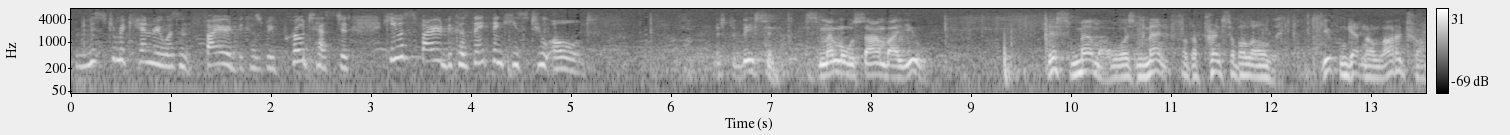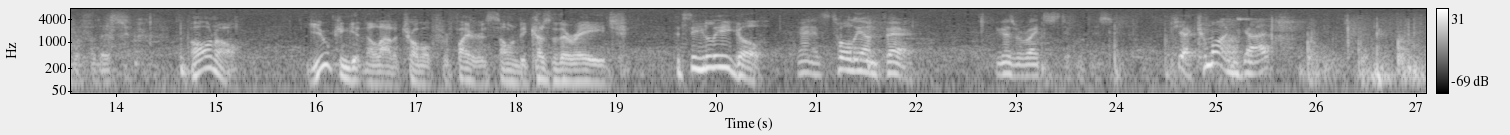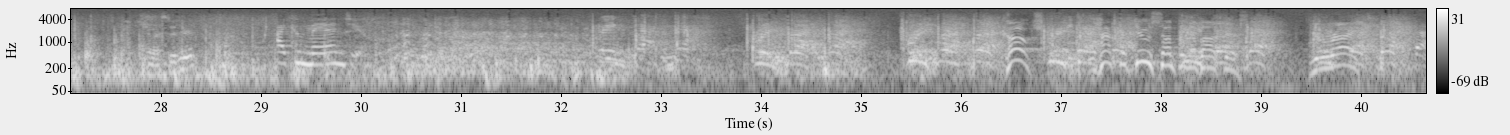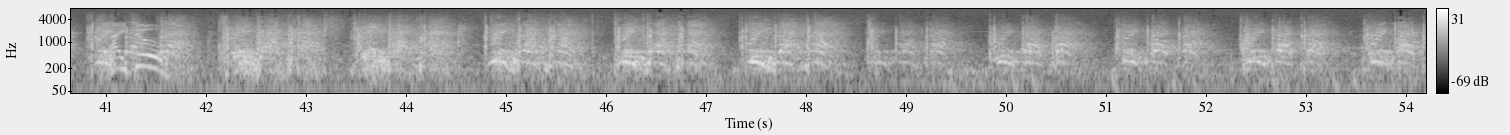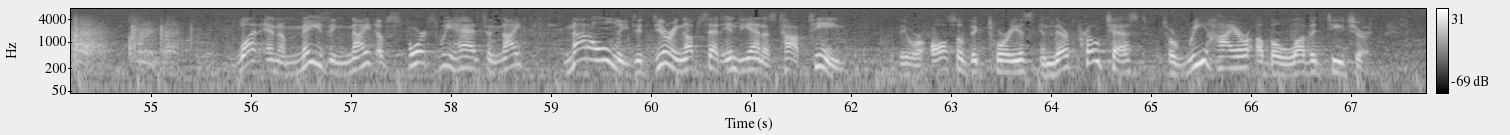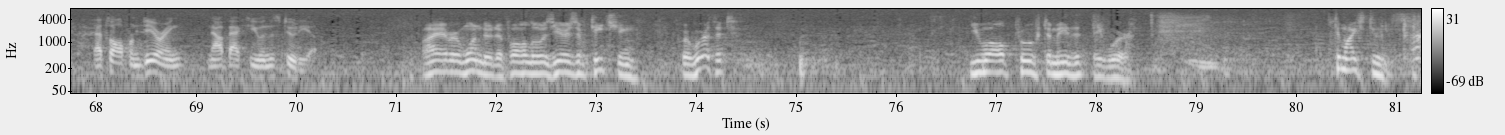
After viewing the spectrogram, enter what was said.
Mr. McHenry wasn't fired because we protested. He was fired because they think he's too old. Mr. Beeson, this memo was signed by you. This memo was meant for the principal only. You can get in a lot of trouble for this. Oh, no. You can get in a lot of trouble for firing someone because of their age. It's illegal. And it's totally unfair. You guys were right to stick with this. Yeah, come on, you guys. Can I sit here? I command you. Bring back Matt. Bring back Matt. Bring back Matt. Coach, you have to do something about this. You're right. I do. Bring back Matt. Bring back Matt. Bring back Matt. Bring back Matt. Bring back Matt. Bring back Matt. Bring back Matt. Bring back Matt. Bring back Matt. Bring back Matt. Bring back What an amazing night of sports we had tonight. Not only did Deering upset Indiana's top team, but they were also victorious in their protest to rehire a beloved teacher. That's all from Deering. Now back to you in the studio. I ever wondered if all those years of teaching were worth it, you all proved to me that they were. To my students.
